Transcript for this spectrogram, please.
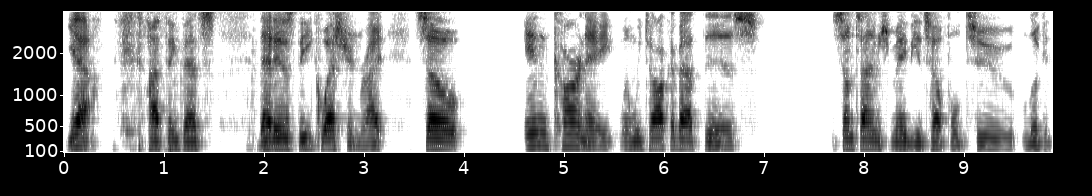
Yeah, I think that's that is the question, right? So incarnate. When we talk about this, sometimes maybe it's helpful to look at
